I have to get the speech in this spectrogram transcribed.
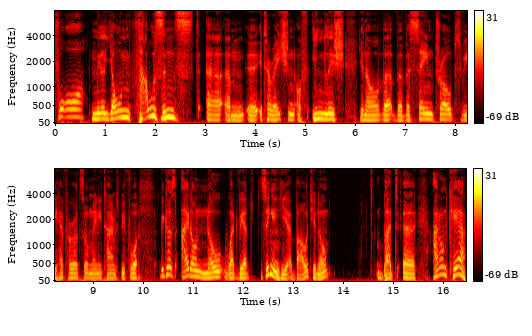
four million thousandth uh, um, uh, iteration of English, you know, the, the, the same tropes we have heard so many times before, because I don't know what we are singing here about, you know. But uh, I don't care.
